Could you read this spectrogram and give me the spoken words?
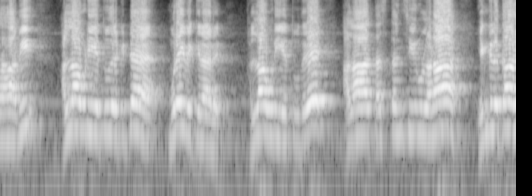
சஹாபி அல்லாவுடைய தூதர்கிட்ட முறை வைக்கிறாரு. அல்லாவுடைய தூதரே அலா தஸ்தன்சீருலனா எங்களுக்காக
